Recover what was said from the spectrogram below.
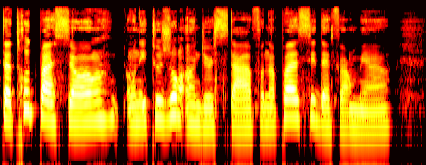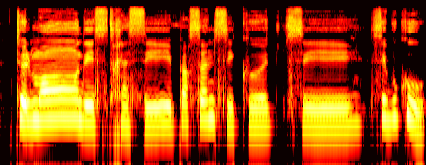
T'as trop de patients, on est toujours understaff, on n'a pas assez d'infirmières. Tout le monde est stressé, personne s'écoute, c'est beaucoup.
